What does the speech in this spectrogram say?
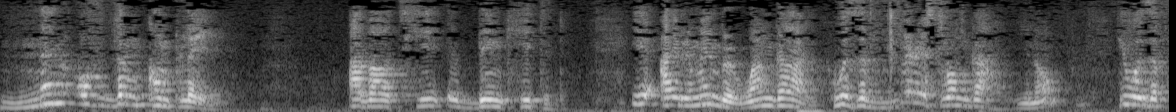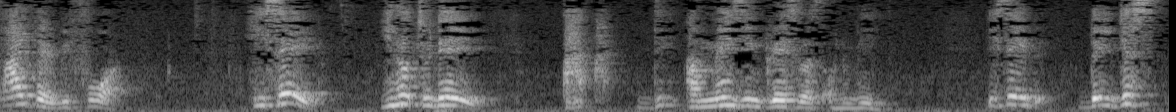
None of them complain about he, being hit. I remember one guy who was a very strong guy, you know. He was a fighter before. He said, you know, today, uh, the amazing grace was on me. He said, they just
